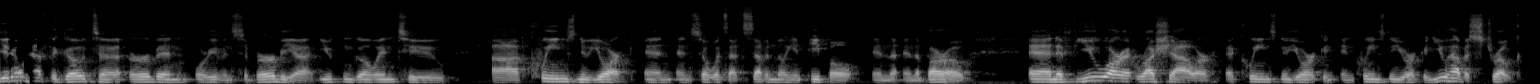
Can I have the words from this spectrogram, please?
you don't have to go to urban or even suburbia. You can go into uh, Queens, New York, and and so what's that? Seven million people in the in the borough. And if you are at rush hour at Queens, New York, in, in Queens, New York, and you have a stroke,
